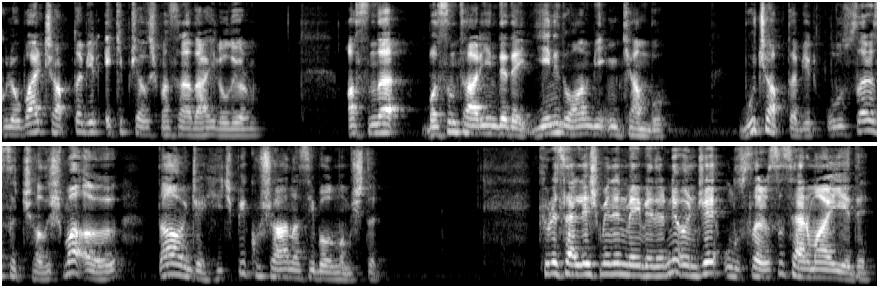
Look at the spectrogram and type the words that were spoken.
global çapta bir ekip çalışmasına dahil oluyorum. Aslında basın tarihinde de yeni doğan bir imkan bu. Bu çapta bir uluslararası çalışma ağı daha önce hiçbir kuşağa nasip olmamıştı. Küreselleşmenin meyvelerini önce uluslararası sermaye yedi.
